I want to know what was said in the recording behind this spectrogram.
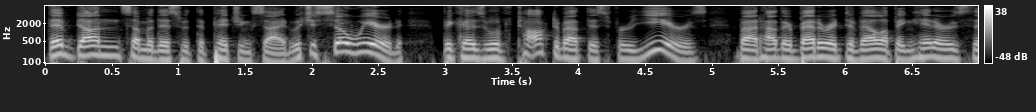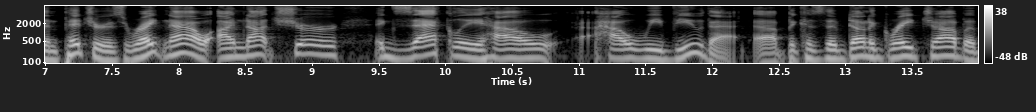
They've done some of this with the pitching side, which is so weird because we've talked about this for years about how they're better at developing hitters than pitchers. Right now, I'm not sure exactly how how we view that uh, because they've done a great job of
